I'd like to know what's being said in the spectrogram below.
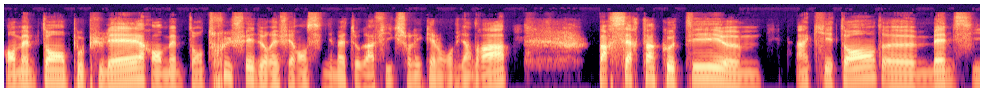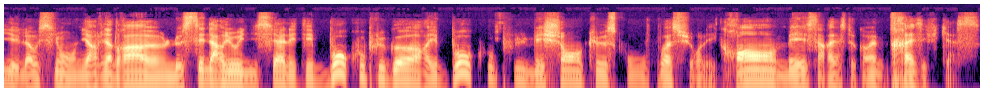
en même temps populaire, en même temps truffée de références cinématographiques sur lesquelles on reviendra, par certains côtés inquiétante, euh, même si là aussi on y reviendra, euh, le scénario initial était beaucoup plus gore et beaucoup plus méchant que ce qu'on voit sur l'écran, mais ça reste quand même très efficace.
